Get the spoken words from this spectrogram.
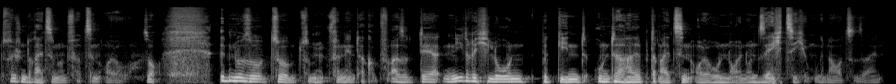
zwischen 13 und 14 Euro. So, nur so zu, zum, für den Hinterkopf. Also der Niedriglohn beginnt unterhalb 13,69 Euro, um genau zu sein.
